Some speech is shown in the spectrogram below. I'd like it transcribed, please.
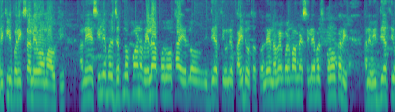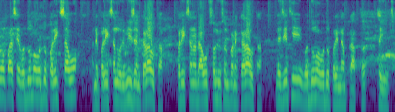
વીકલી પરીક્ષા લેવામાં આવતી. અને સિલેબસ જેટલો પણ વહેલા પૂરો થાય એટલો વિદ્યાર્થીઓને ફાયદો થતો. એટલે નવેમ્બરમાં અમે સિલેબસ પૂરો કરી અને વિદ્યાર્થીઓ પાસે વધુમાં વધુ પરીક્ષાઓ અને પરીક્ષાનું રિવિઝન કરાવતા પરીક્ષાના ડાઉટ સોલ્યુશન પણ કરાવતા એટલે જેથી વધુમાં વધુ પરિણામ પ્રાપ્ત થયું છે.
